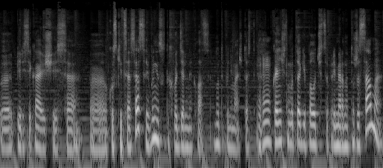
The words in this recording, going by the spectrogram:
э, пересекающиеся э, куски CSS и вынесут их в отдельные классы. Ну, ты понимаешь, то есть uh-huh. в конечном итоге получится примерно то же самое,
